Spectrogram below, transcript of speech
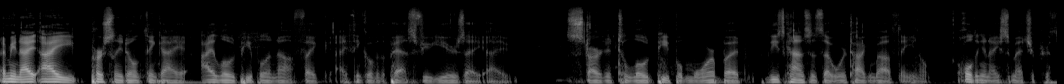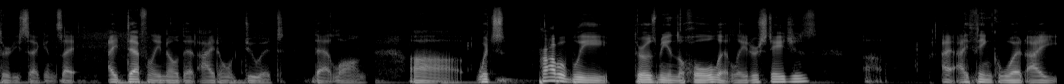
I mean, I, I personally don't think I, I load people enough. Like, I think over the past few years, I, I started to load people more. But these concepts that we're talking about, you know, holding an isometric for 30 seconds, I, I definitely know that I don't do it that long, uh, which probably throws me in the hole at later stages. Uh, I, I, think what I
